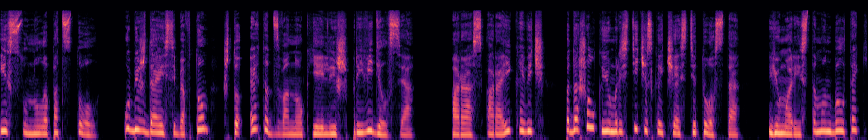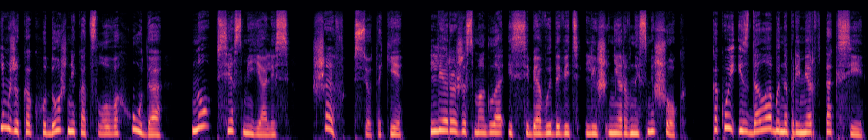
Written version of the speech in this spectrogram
и сунула под стол, убеждая себя в том, что этот звонок ей лишь привиделся. Арас Араикович подошел к юмористической части тоста. Юмористом он был таким же, как художник от слова «худо», но все смеялись. Шеф все-таки. Лера же смогла из себя выдавить лишь нервный смешок, какой издала бы, например, в такси,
